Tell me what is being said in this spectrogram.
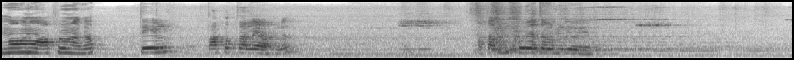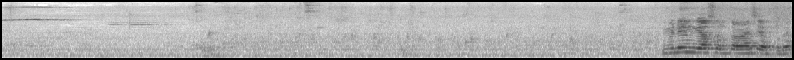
मोहन वापरू नका. तेल तापत आलं आहे आपलं. आता आपण पुऱ्या तळून घेऊया. मिडियम गॅसवर तळायच्या पुऱ्या.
